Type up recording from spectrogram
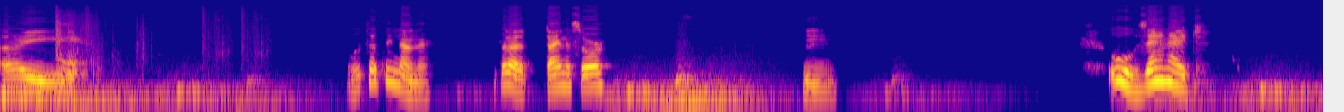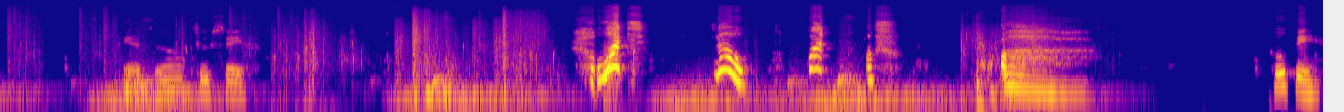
Hey. What's that thing down there? Is that a dinosaur? Hmm. Ooh, Zanite! Okay, this is all too safe. What? No! What? Oh. Poopy.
